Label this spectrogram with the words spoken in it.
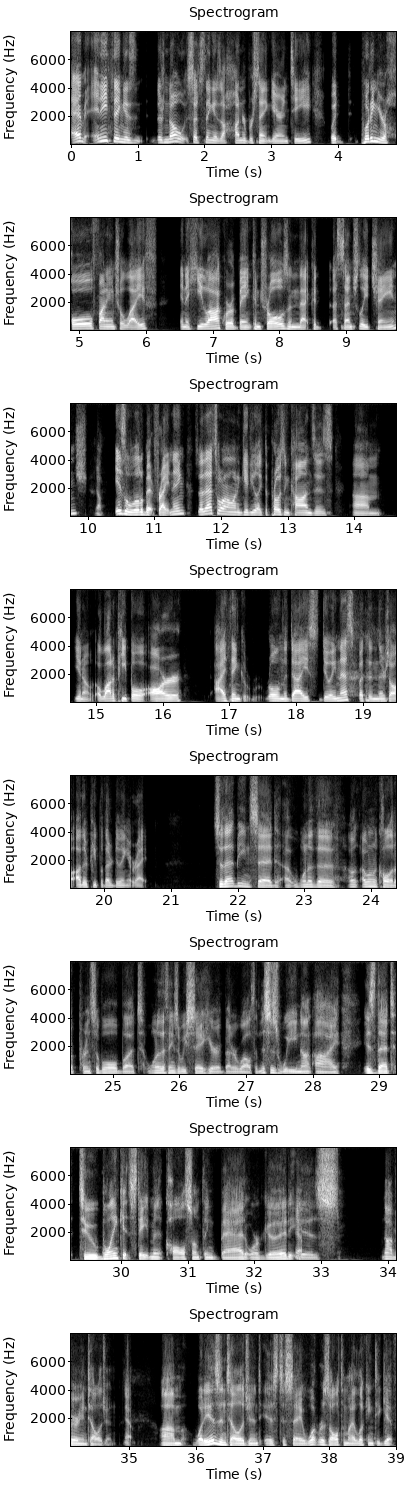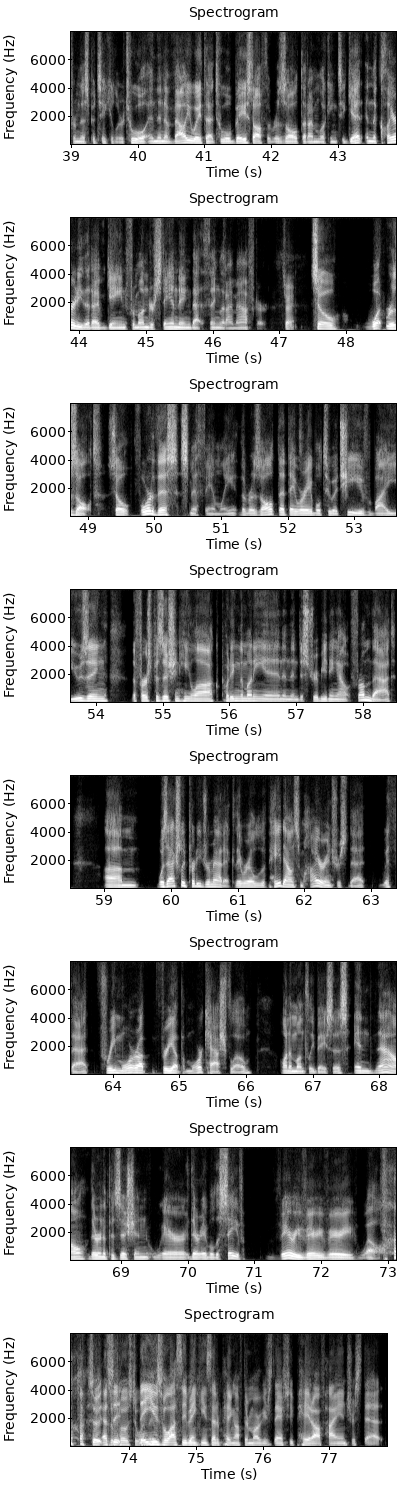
anything is there's no such thing as a hundred percent guarantee, but putting your whole financial life in a HELOC where a bank controls and that could essentially change Yep. is a little bit frightening. So that's what I want to give you. Like the pros and cons is, um, you know, a lot of people are, I think, rolling the dice doing this, but then there's all other people that are doing it right. So that being said, uh, one of the I, I want to call it a principle, but one of the things that we say here at Better Wealth, and this is we, not I, is that to blanket statement call something bad or good Yep. is not very intelligent. Yep. Um, what is intelligent is to say what result am I looking to get from this particular tool, and then evaluate that tool based off the result that I'm looking to get and the clarity that I've gained from understanding that thing that I'm after. That's right. So what result? So for this Smith family, the result that they were able to achieve by using the first position HELOC, putting the money in, and then distributing out from that, um, was actually pretty dramatic. They were able to pay down some higher interest debt with that, free more up, free up more cash flow on a monthly basis. And now they're in a position where they're able to save very, very, very well. So as so opposed to they when use velocity banking instead of paying off their mortgage, they actually paid off high interest debt.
